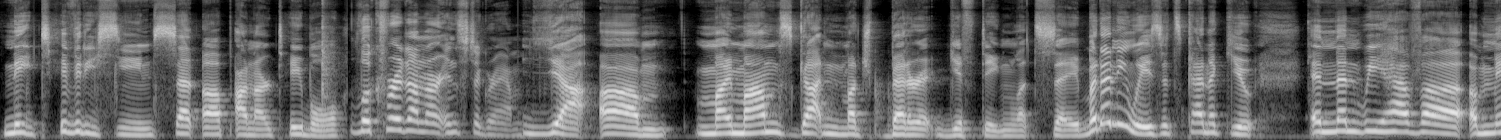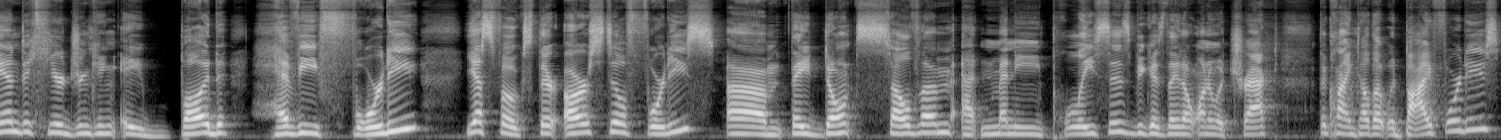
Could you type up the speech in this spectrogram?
nativity scene set up on our table. Look for it on our Instagram. Yeah, um, my mom's gotten much better at gifting, let's say. But anyways, it's kind of cute. And then we have uh, Amanda here drinking a Bud Heavy 40. Yes, folks, there are still 40s. Um, they don't sell them at many places because they don't want to attract the clientele that would buy 40s.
